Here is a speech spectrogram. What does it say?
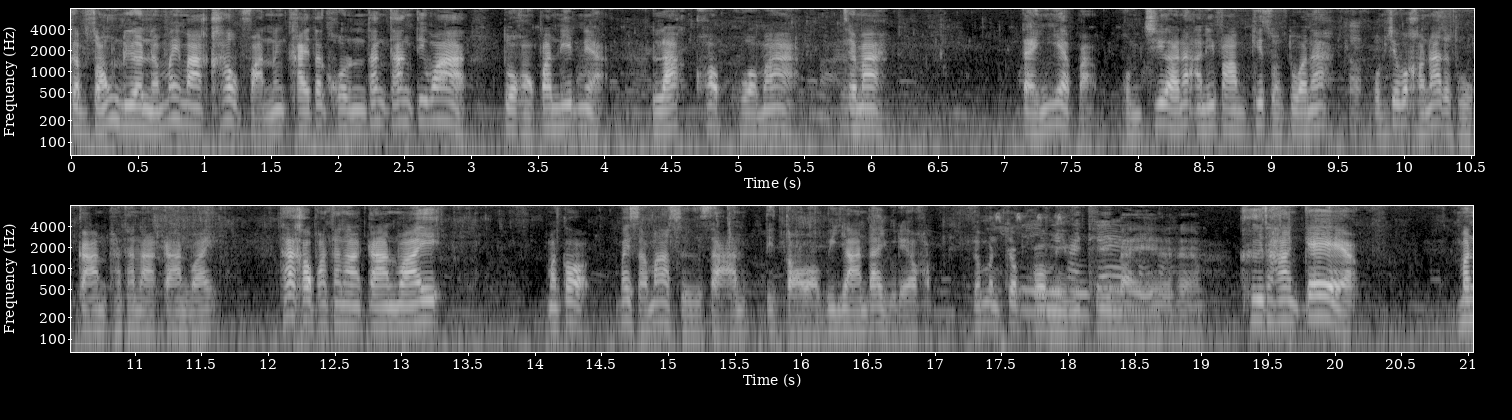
กับสองเดือนน่ะไม่มาเข้าฝันใครตั้งคนทั้งทั้งที่ว่าตัวของปานิดเนี่ยรักครอบครัวมากใช่ไหม แต่เงียบอะผมเชื่อนะ อันนี้ความคิดส่วนตัวนะ ครับผมเชื่อว่าเขาน่าจะถูกการพัฒนาการไว้ ถ้าเขาพัฒนาการไว้ มันก็ไม่สามารถสื่อสารติดต่อวิญญาณได้อยู่แล้วครับ แล้วมันจะพอมีวิธีไหนนะครับ คือทางแก้อะมัน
